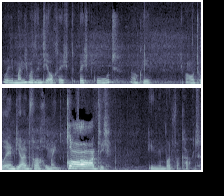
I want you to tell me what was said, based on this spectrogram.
Weil manchmal sind die auch echt recht gut. Okay. Ich mal Auto-Aim die einfach. Oh mein Gott! Ich gegen den Bot verkackt.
